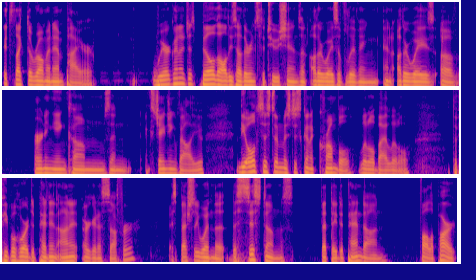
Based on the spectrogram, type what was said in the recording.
it's like the Roman Empire. We're going to just build all these other institutions and other ways of living and other ways of earning incomes and exchanging value. The old system is just going to crumble little by little. The people who are dependent on it are going to suffer, especially when the, the systems that they depend on fall apart.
